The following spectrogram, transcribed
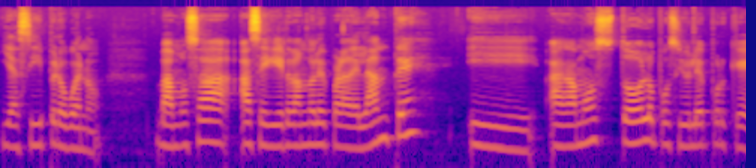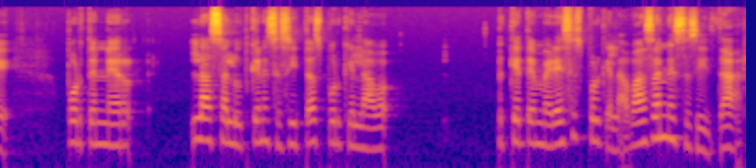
y así, pero bueno, vamos a, seguir dándole para adelante y hagamos todo lo posible porque por tener la salud que necesitas, porque la que te mereces, porque la vas a necesitar.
